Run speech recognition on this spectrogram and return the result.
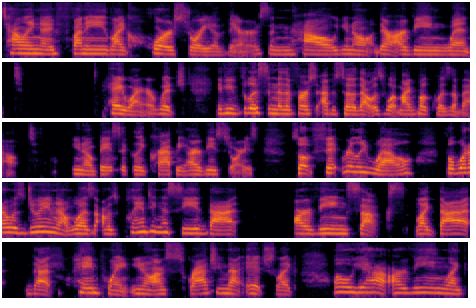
telling a funny, like, horror story of theirs and how, you know, their RVing went haywire, which, if you've listened to the first episode, that was what my book was about you know basically crappy rv stories. So it fit really well. But what i was doing that was i was planting a seed that rving sucks. Like that that pain point you know i was scratching that itch like oh yeah rving like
